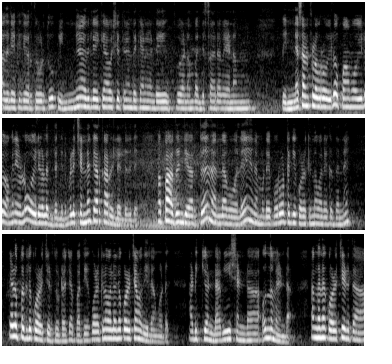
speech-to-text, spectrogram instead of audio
അതിലേക്ക് ചേർത്ത് കൊടുത്തു. പിന്നെ അതിലേക്ക് ആവശ്യത്തിന് എന്തൊക്കെയാണ് വേണ്ടത്? ഉപ്പ് വേണം പഞ്ചസാര വേണം പിന്നെ സൺഫ്ലവർ ഓയിലോ പാം ഓയിലോ അങ്ങനെയുള്ള ഓയിലുകൾ എന്തെങ്കിലും വെളിച്ചെണ്ണ ചേർക്കാറില്ലല്ലോ ഇതിൽ അപ്പോൾ അതും ചേർത്ത് നല്ലപോലെ നമ്മുടെ പൊറോട്ടയ്ക്ക് കുഴക്കുന്ന പോലെയൊക്കെ തന്നെ എളുപ്പത്തിൽ കുഴച്ചെടുത്തു കേട്ടോ ചപ്പാത്തി കുഴക്കുന്ന പോലെ തന്നെ കുഴച്ചാൽ മതിയല്ലോ അങ്ങോട്ട്. അടിക്കണ്ട വീശണ്ട ഒന്നും വേണ്ട. അങ്ങനെ കുഴച്ചെടുത്ത ആ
